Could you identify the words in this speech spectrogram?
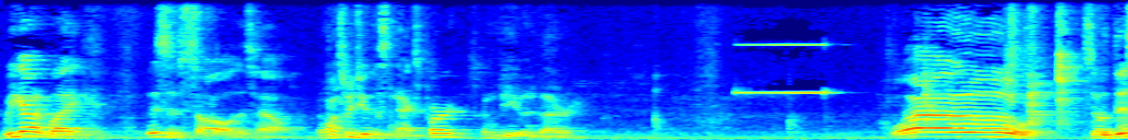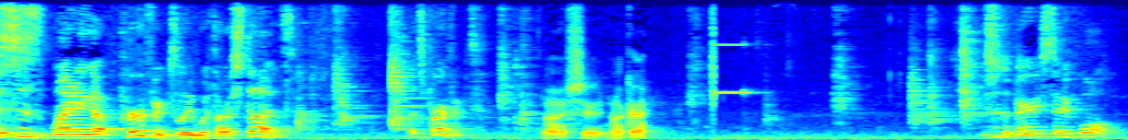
We got like this is solid as hell. And once we do this next part, it's gonna be even better. Whoa! So this is lining up perfectly with our studs. That's perfect. Oh shoot. Okay. This is a very safe wall.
